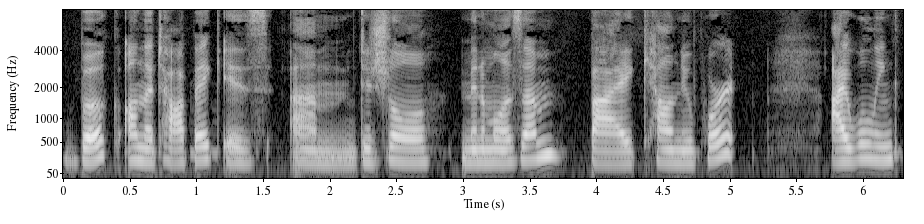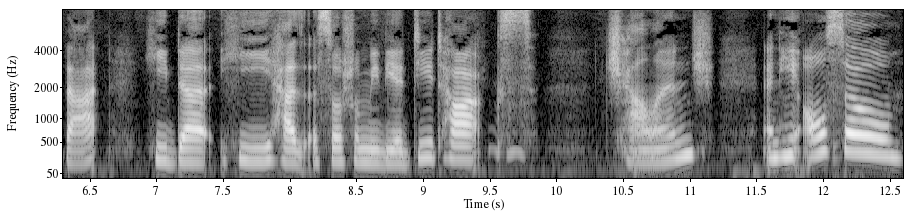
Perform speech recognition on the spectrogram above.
book on the topic is um, Digital Minimalism by Cal Newport. I will link that. He do, he has a social media detox challenge and he also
